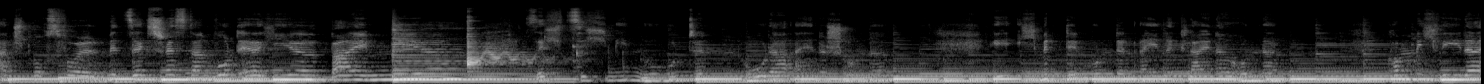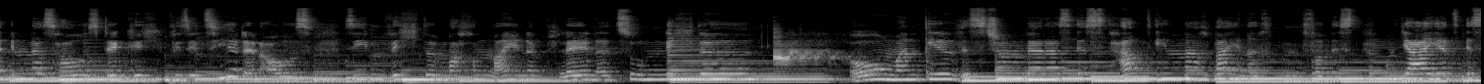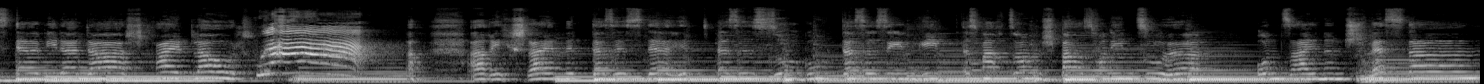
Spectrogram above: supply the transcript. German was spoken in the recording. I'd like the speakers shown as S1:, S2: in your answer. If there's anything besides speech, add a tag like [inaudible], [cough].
S1: anspruchsvoll. Mit sechs Schwestern wohnt er hier bei mir. 60 Minuten oder eine Stunde gehe ich mit den Hunden eine kleine Runde. Komm ich wieder in das Haus, deck ich, wie sieht's hier denn aus? Sieben Wichte machen meine Pläne zunichte. Ich schrei mit, das ist der Hit. Es ist so gut, dass es ihn gibt. Es macht so einen Spaß, von ihm zu hören und seinen Schwestern.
